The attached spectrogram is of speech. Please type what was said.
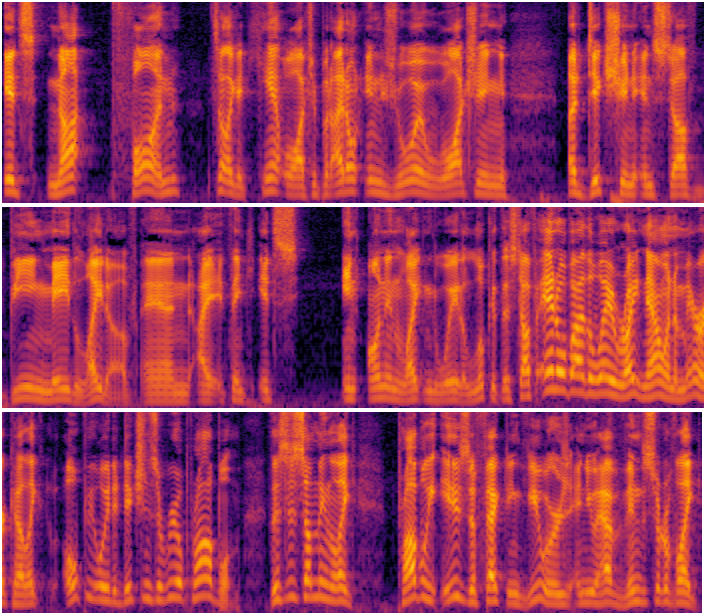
it's not fun. It's not like I can't watch it, but I don't enjoy watching addiction and stuff being made light of. And I think it's an unenlightened way to look at this stuff. And oh, by the way, right now in America, like opioid addiction is a real problem. This is something that like probably is affecting viewers, and you have Vince sort of like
